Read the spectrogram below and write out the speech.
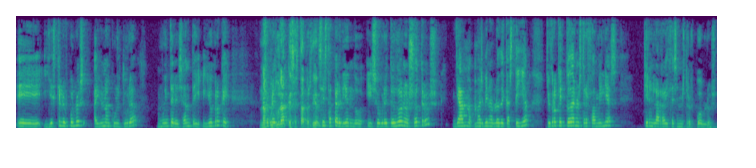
Eh, y es que en los pueblos hay una cultura muy interesante y yo creo que Una cultura que se está perdiendo. se está perdiendo y sobre todo nosotros, ya más bien hablo de Castilla, yo creo que todas nuestras familias tienen las raíces en nuestros pueblos.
